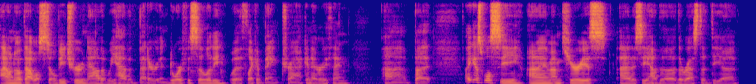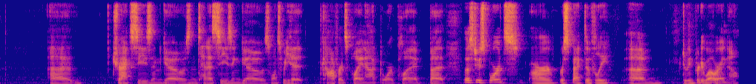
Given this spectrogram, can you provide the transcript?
I don't know if that will still be true now that we have a better indoor facility with like a bank track and everything. Uh, but I guess we'll see. I'm, I'm curious uh, to see how the, the rest of the uh, track season goes and tennis season goes once we hit conference play and outdoor play. But those two sports are respectively um, doing pretty well right now,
